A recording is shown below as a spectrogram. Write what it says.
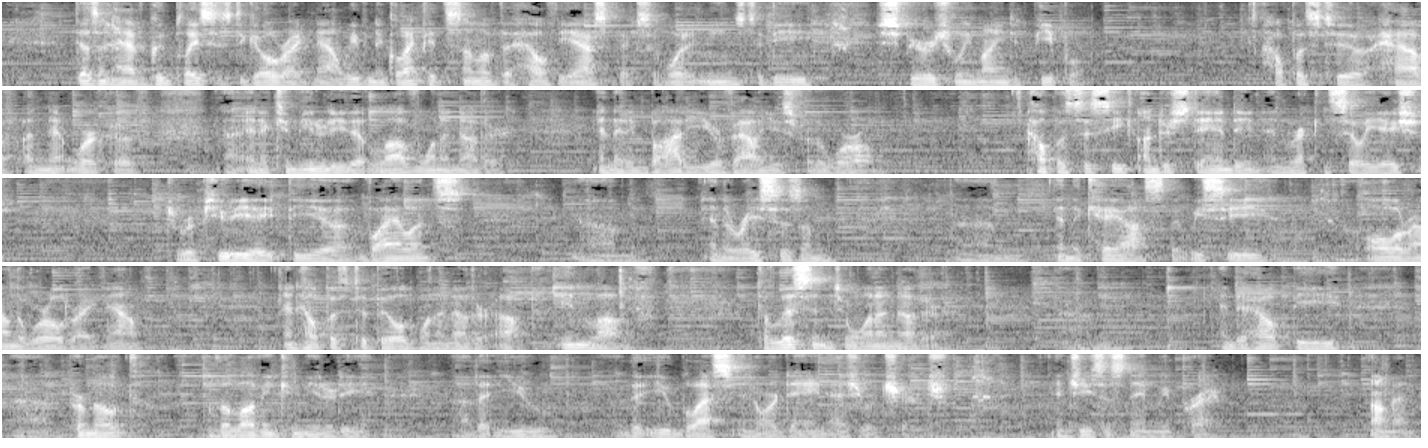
doesn't have good places to go right now. We've neglected some of the healthy aspects of what it means to be spiritually minded people. Help us to have a network of uh, and a community that love one another and that embody your values for the world. Help us to seek understanding and reconciliation, to repudiate the uh, violence um, and the racism um, and the chaos that we see all around the world right now and help us to build one another up in love, to listen to one another, um, and to help be uh, promote the loving community uh, that you that you bless and ordain as your church. In Jesus' name we pray. Amen.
